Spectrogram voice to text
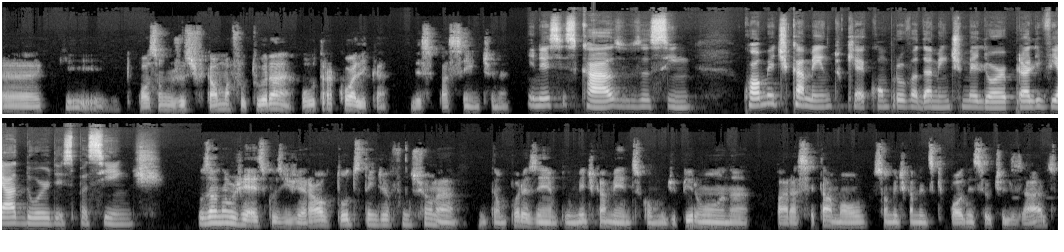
uh, que, que, possam justificar uma futura outra cólica desse paciente, né? E nesses casos, assim, qual medicamento que é comprovadamente melhor para aliviar a dor desse paciente? Os analgésicos, em geral, todos tendem a funcionar. Então, por exemplo, medicamentos como dipirona, paracetamol, são medicamentos que podem ser utilizados,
